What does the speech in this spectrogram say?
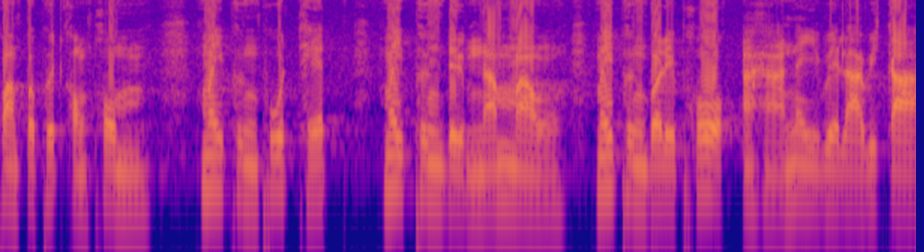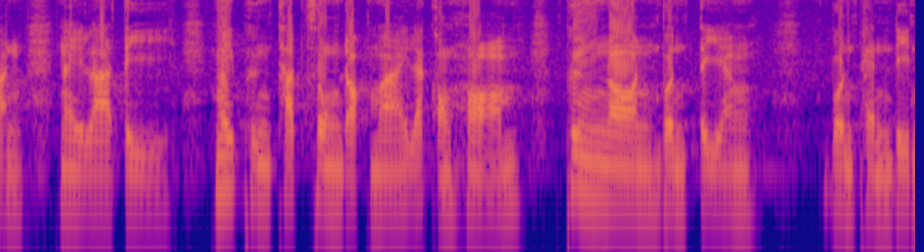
ความประพฤติของพรมไม่พึงพูดเท็จ ไม่พึงดื่มน้ำเมา ไม่พึงบริโภคอาหารในเวลาวิกาลในลาตี ไม่พึงทัดทรงดอกไม้และของหอม พึงนอนบนเตียง บนแผ่นดิน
